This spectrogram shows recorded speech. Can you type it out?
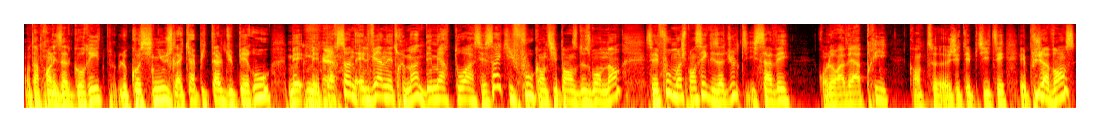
On t'apprend les algorithmes, le cosinus, la capitale du Pérou. Mais, mais personne, élever un être humain, démerde-toi. C'est ça qui est fou quand il pense deux secondes, non C'est fou. Moi, je pensais que les adultes, ils savaient qu'on leur avait appris quand euh, j'étais petit. Et plus j'avance,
